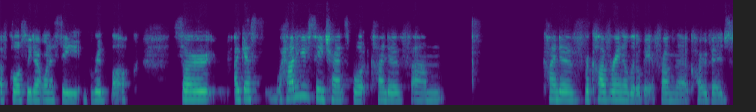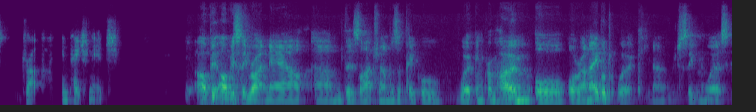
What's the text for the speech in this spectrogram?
of course we don't want to see gridlock. So I guess, how do you see transport kind of um, kind of recovering a little bit from the COVID drop in patronage? Obviously right now, um, there's large numbers of people working from home or, or unable to work, you know, which is even worse.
